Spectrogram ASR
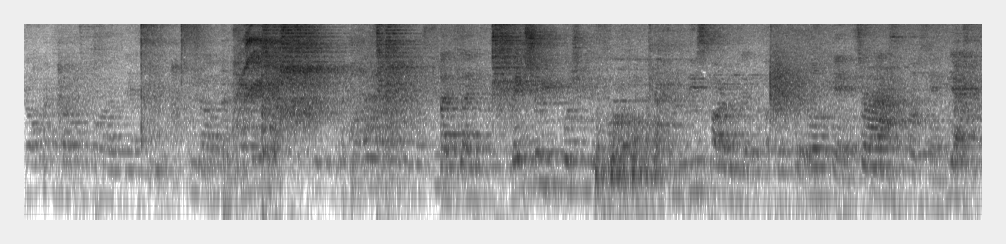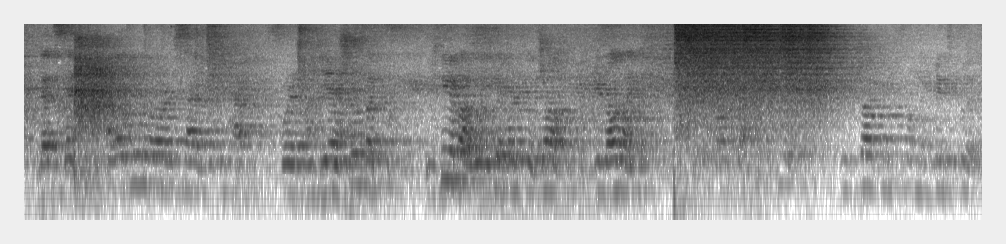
Don't drop the bar again. You know, but like, make sure you push the through this part of the, of the. Okay. So that's, Okay. yeah, that's it. I don't think the side doesn't have where it's yeah. sure, but if you think about when you get vertical jump, you're not like you're jumping from the mid foot.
